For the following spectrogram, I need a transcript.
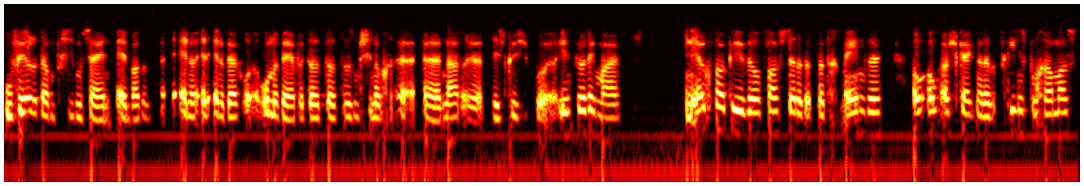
hoeveel het dan precies moet zijn en, wat het, en, en, en op welke onderwerpen, dat, dat is misschien nog eh eh, nadere discussie voor invulling. Maar in elk geval kun je wel vaststellen dat, dat gemeente, ook, ook als je kijkt naar de verkiezingsprogramma's,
